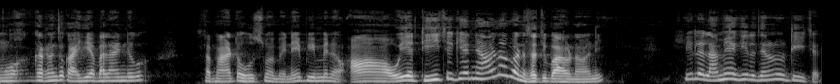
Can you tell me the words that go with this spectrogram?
මොකක් කරනද කයිදියා බලන්නකෝ සමහරට හුස්ම වෙනේ පිම්බෙන. ආ ඔය ටීචර් කියන්නේ ආනාපාන සති භාවනාවනේ. කියලා ළමයා කියලා දෙනවලු ටීචර්.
